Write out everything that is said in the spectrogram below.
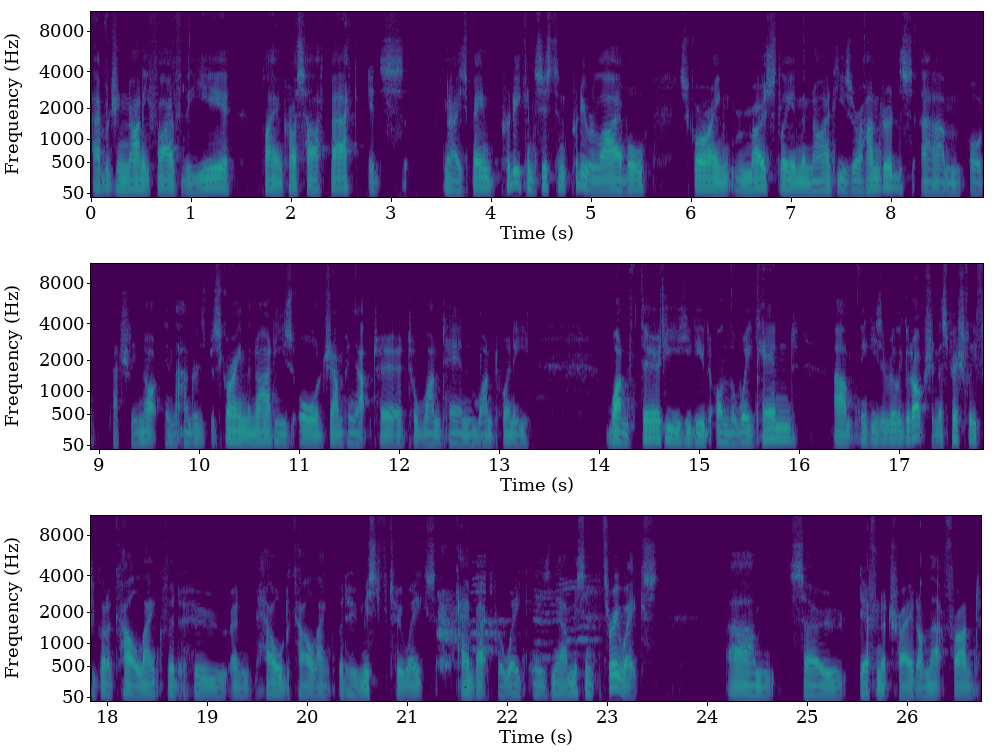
averaging ninety five for the year, playing cross half back. It's you know he's been pretty consistent, pretty reliable, scoring mostly in the nineties or hundreds, um, or actually not in the hundreds, but scoring in the nineties or jumping up to to 110, 120, 130 He did on the weekend. Um, I think he's a really good option, especially if you've got a Kyle Langford who and held Kyle Langford who missed for two weeks, came back for a week, and is now missing for three weeks. Um, so definite trade on that front.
